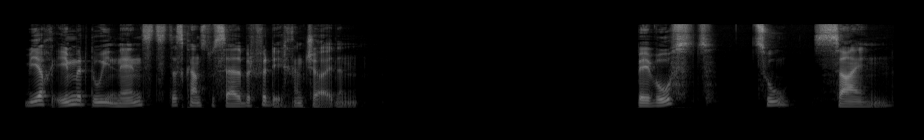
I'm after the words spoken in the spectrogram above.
wie auch immer du ihn nennst, das kannst du selber für dich entscheiden. Bewusst zu sein.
